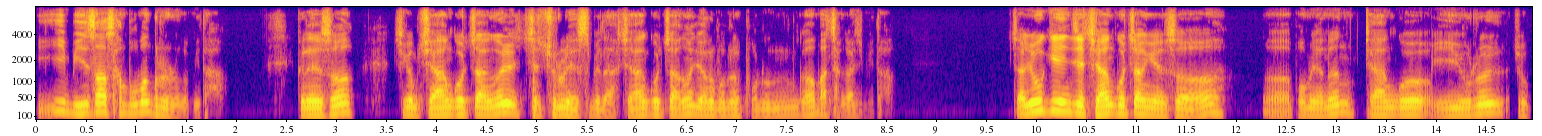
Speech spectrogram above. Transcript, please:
이 민사 3부만 그러는 겁니다. 그래서 지금 제한고장을 제출을 했습니다. 제한고장은 여러분들 보는 거 마찬가지입니다. 자, 여기 이제 제한고장에서 어, 보면은 제한고 이유를 쭉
